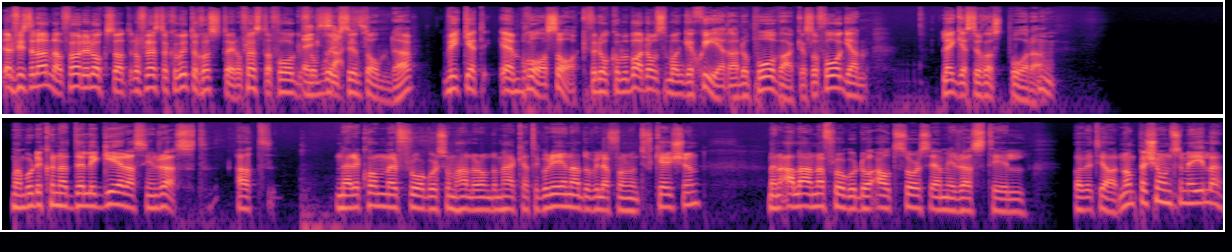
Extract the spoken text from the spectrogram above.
det finns en annan fördel också att de flesta kommer inte rösta i de flesta frågor för de bryr Exakt. sig inte om det. Vilket är en bra sak, för då kommer bara de som är engagerade och påverkas av frågan lägga sin röst på det. Man borde kunna delegera sin röst. Att när det kommer frågor som handlar om de här kategorierna, då vill jag få en notification. Men alla andra frågor, då outsourcar jag min röst till, vad vet jag, någon person som jag gillar.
